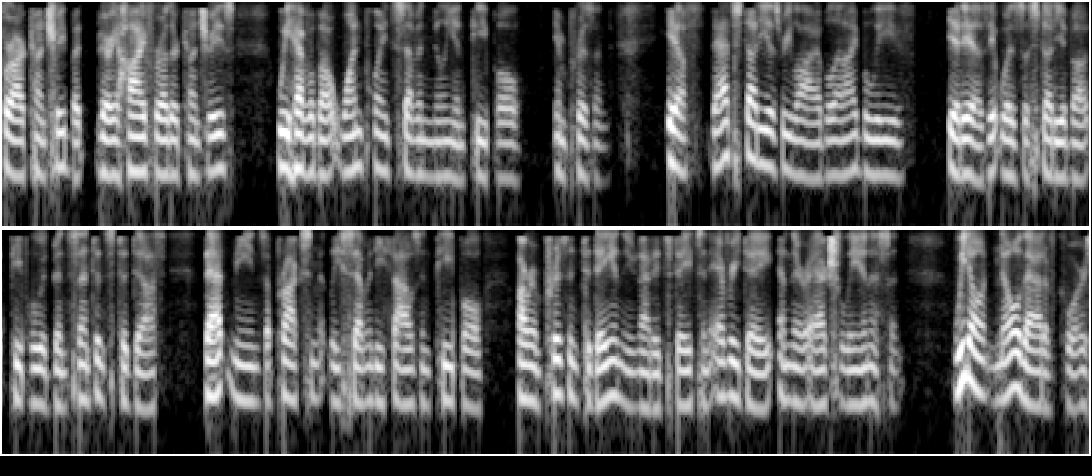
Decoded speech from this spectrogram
for our country, but very high for other countries, we have about 1.7 million people imprisoned. If that study is reliable, and I believe it is. It was a study about people who had been sentenced to death. That means approximately 70,000 people are imprisoned today in the United States and every day, and they're actually innocent. We don't know that, of course,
